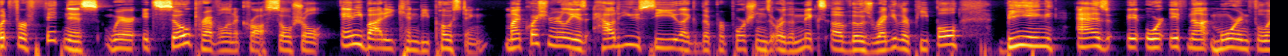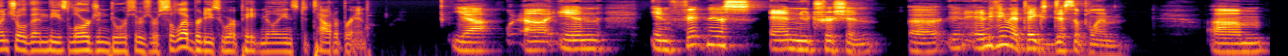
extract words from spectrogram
but for fitness, where it's so prevalent across social, anybody can be posting. My question really is how do you see like the proportions or the mix of those regular people being as or if not more influential than these large endorsers or celebrities who are paid millions to tout a brand? Yeah, uh, in in fitness and nutrition, uh, in anything that takes discipline, um,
